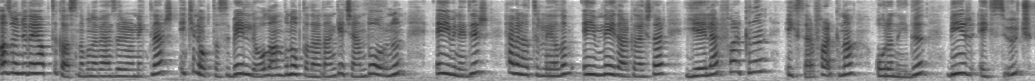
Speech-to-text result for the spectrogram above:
az önce de yaptık aslında buna benzer örnekler. İki noktası belli olan bu noktalardan geçen doğrunun eğimi nedir? Hemen hatırlayalım. Eğim neydi arkadaşlar? Y'ler farkının x'ler farkına oranıydı. 1 eksi 3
